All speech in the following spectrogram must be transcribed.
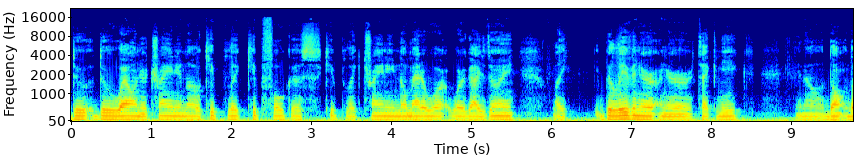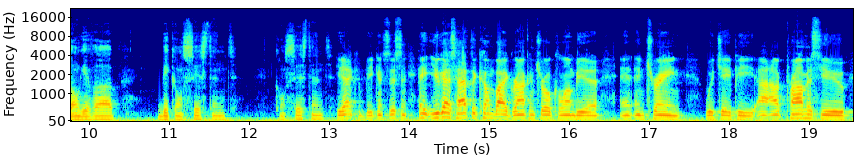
do do well on your training. You know, keep like keep focus, keep like training, no matter what what a guy's doing. Like believe in your in your technique. You know, don't don't give up. Be consistent. Consistent. Yeah, can be consistent. Hey, you guys have to come by Ground Control Columbia and, and train with JP. I, I promise you,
